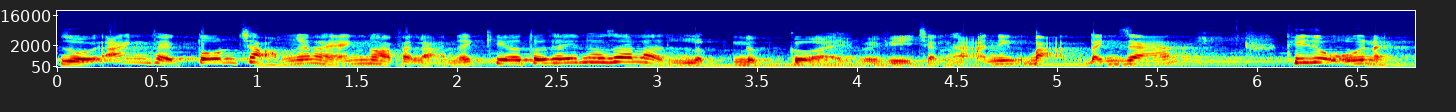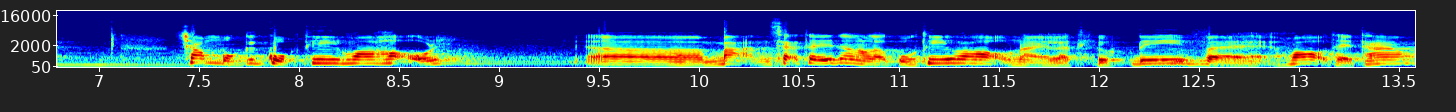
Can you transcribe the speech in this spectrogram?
Rồi anh phải tôn trọng cái này anh nói phải làm thế kia. Tôi thấy nó rất là lực nực cười bởi vì chẳng hạn như bạn đánh giá. Thí dụ như này trong một cái cuộc thi hoa hậu đấy Ờ, bạn sẽ thấy rằng là cuộc thi hoa hậu này là cuộc thi về hoa hậu thể thao.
